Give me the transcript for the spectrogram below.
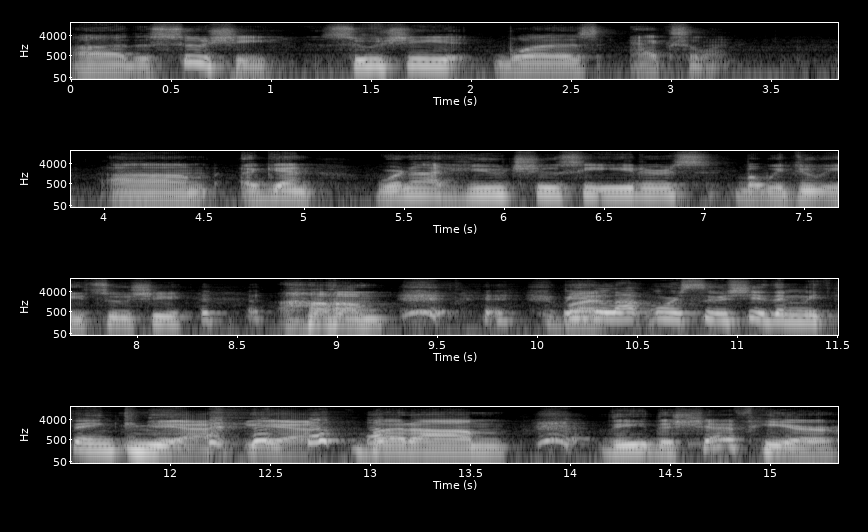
Uh, the sushi, sushi was excellent. Um, again, we're not huge sushi eaters, but we do eat sushi. Um, We but- eat a lot more sushi than we think. yeah, yeah. But um, the the chef here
